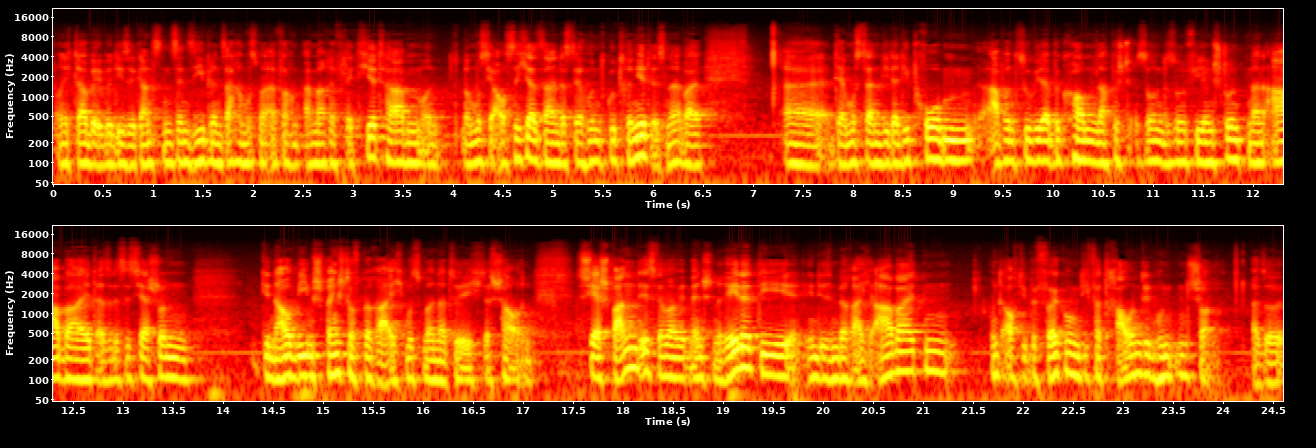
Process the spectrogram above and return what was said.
Und ich glaube, über diese ganzen sensiblen Sachen muss man einfach einmal reflektiert haben und man muss ja auch sicher sein, dass der Hund gut trainiert ist, ne? weil äh, der muss dann wieder die Proben ab und zu wieder bekommen nach so, so vielen Stunden an Arbeit. Also das ist ja schon genau wie im Sprengstoffbereich muss man natürlich das schauen. Sehr spannend ist, wenn man mit Menschen redet, die in diesem Bereich arbeiten und auch die Bevölkerung, die vertrauen den Hunden schon. Also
